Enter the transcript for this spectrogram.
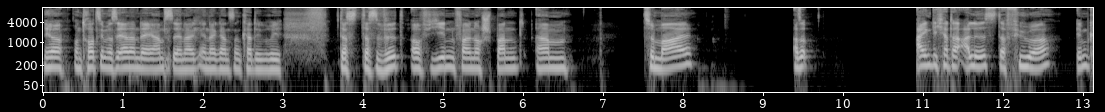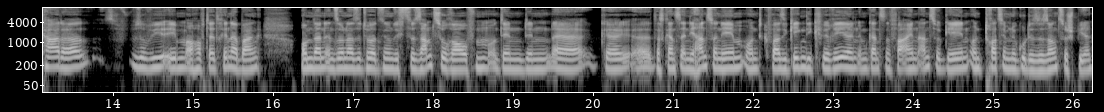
Ja, und trotzdem ist er dann der Ärmste in der, in der ganzen Kategorie. Das, das wird auf jeden Fall noch spannend. Ähm, zumal, also eigentlich hat er alles dafür im Kader, sowie eben auch auf der Trainerbank, um dann in so einer Situation sich zusammenzuraufen und den, den, äh, äh, das Ganze in die Hand zu nehmen und quasi gegen die Querelen im ganzen Verein anzugehen und trotzdem eine gute Saison zu spielen.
